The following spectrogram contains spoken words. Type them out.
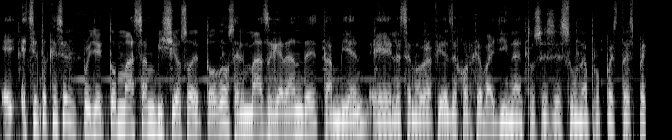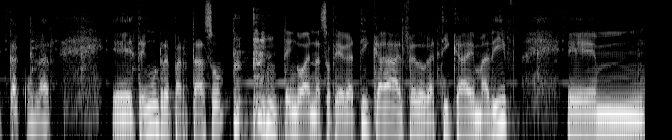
Eh, eh, siento que es el proyecto más ambicioso de todos, el más grande también. Eh, la escenografía es de Jorge Ballina, entonces es una propuesta espectacular. Eh, tengo un repartazo. tengo a Ana Sofía Gatica, Alfredo Gatica, Emadif. Em,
